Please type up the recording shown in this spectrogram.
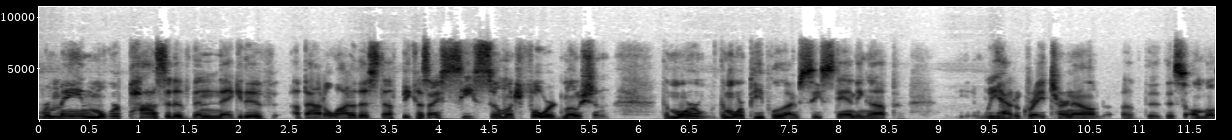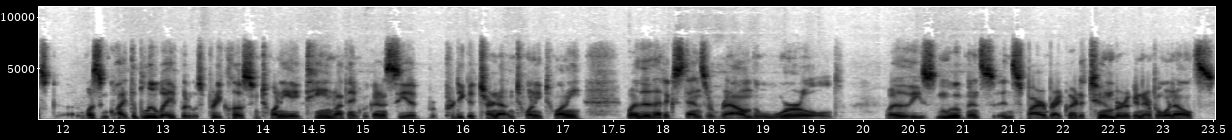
remain more positive than negative about a lot of this stuff because I see so much forward motion. The more the more people I see standing up, we had a great turnout of the, this almost wasn't quite the blue wave, but it was pretty close in 2018. I think we're going to see a pretty good turnout in 2020. Whether that extends around the world, whether these movements inspired by Greta Thunberg and everyone else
